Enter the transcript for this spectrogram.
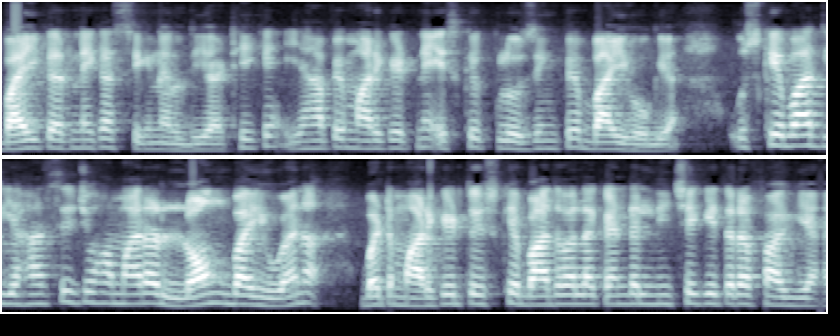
बाई करने का सिग्नल दिया ठीक है? यहाँ पे मार्केट ने इसके क्लोजिंग पे बाई हो गया। उसके बाद यहाँ से जो हमारा लॉन्ग बाई हुआ है ना बट मार्केट तो इसके बाद वाला कैंडल नीचे की तरफ़ आ गया।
